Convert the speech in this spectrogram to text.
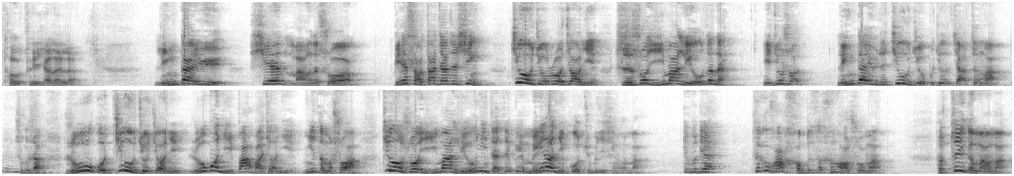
头垂下来了。林黛玉先忙着说：“别扫大家的兴，舅舅若叫你，只说姨妈留着呢。”也就是说，林黛玉的舅舅不就是贾政吗？是不是？如果舅舅叫你，如果你爸爸叫你，你怎么说啊？就说姨妈留你在这边，没让你过去不就行了吗？对不对？这个话可不是很好说吗？说这个妈妈，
